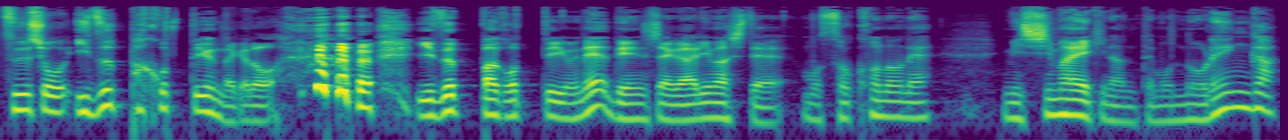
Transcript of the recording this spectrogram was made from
通称伊豆パコっていうんだけど 伊豆パコっていうね電車がありましてもうそこのね三島駅なんてもうのれんが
